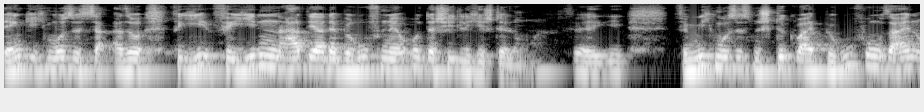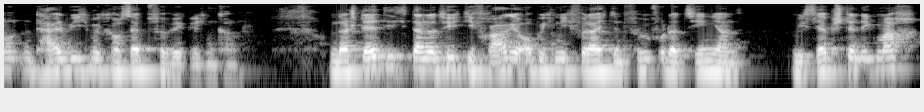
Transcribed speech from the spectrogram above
denke ich, muss es, also für, je, für jeden hat ja der Beruf eine unterschiedliche Stellung. Für, für mich muss es ein Stück weit Berufung sein und ein Teil, wie ich mich auch selbst verwirklichen kann. Und da stellt sich dann natürlich die Frage, ob ich nicht vielleicht in fünf oder zehn Jahren mich selbstständig mache.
